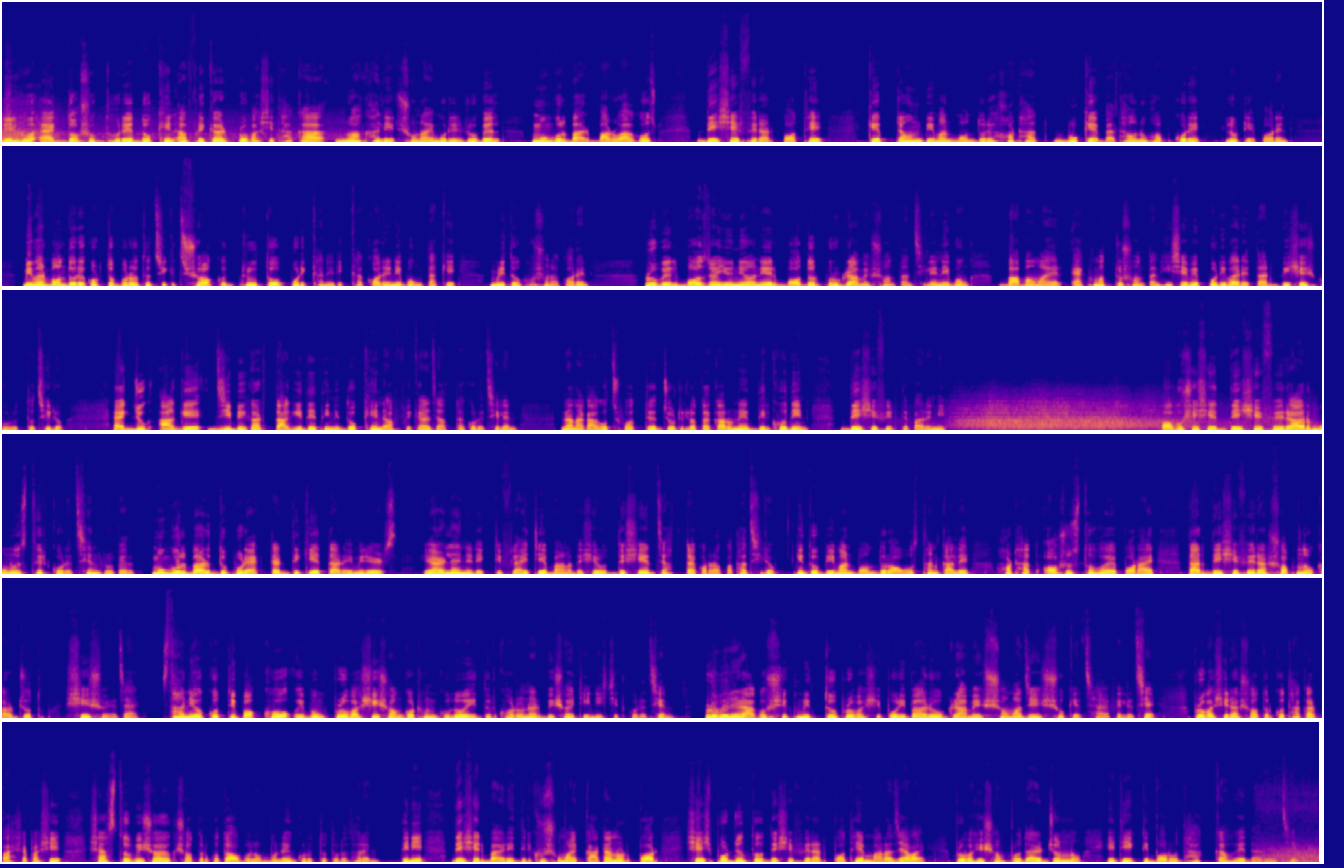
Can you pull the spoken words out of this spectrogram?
দীর্ঘ এক দশক ধরে দক্ষিণ আফ্রিকার প্রবাসী থাকা নোয়াখালীর সোনাইমুড়ির রুবেল মঙ্গলবার বারো আগস্ট দেশে ফেরার পথে কেপটাউন বিমানবন্দরে হঠাৎ বুকে ব্যথা অনুভব করে লুটিয়ে পড়েন। বিমানবন্দরে কর্তব্যরত চিকিৎসক দ্রুত পরীক্ষা নিরীক্ষা করেন এবং তাকে মৃত ঘোষণা করেন। রুবেল বজরা ইউনিয়নের বদরপুর গ্রামের সন্তান ছিলেন এবং বাবা মায়ের একমাত্র সন্তান হিসেবে পরিবারে তার বিশেষ গুরুত্ব ছিল। এক যুগ আগে জীবিকার তাগিদে তিনি দক্ষিণ আফ্রিকায় যাত্রা করেছিলেন। নানা কাগজপত্রের জটিলতার কারণে দীর্ঘদিন দেশে ফিরতে পারেনি অবশেষে দেশে ফেরার মনস্থির করেছেন রুবেল। মঙ্গলবার দুপুর একটার দিকে তার এমিরেটস এয়ারলাইনের একটি ফ্লাইটে বাংলাদেশের উদ্দেশ্যে যাত্রা করার কথা ছিল। কিন্তু বিমানবন্দর অবস্থানকালে হঠাৎ অসুস্থ হয়ে পড়ায় তার দেশে ফেরার স্বপ্ন কার্যত শেষ হয়ে যায়। স্থানীয় কর্তৃপক্ষ এবং প্রবাসী সংগঠনগুলো এই দুর্ঘটনার বিষয়টি নিশ্চিত করেছেন। রুবেলের আকস্মিক মৃত্যু প্রবাসী পরিবার ও গ্রামের সমাজে শোকের ছায়া ফেলেছে। প্রবাসীরা সতর্ক থাকার পাশাপাশি স্বাস্থ্য বিষয়ক সতর্কতা অবলম্বনে গুরুত্ব তুলে ধরেন। তিনি দেশের বাইরে দীর্ঘ সময় কাটানোর পর শেষ পর্যন্ত দেশে ফেরার পথে মারা যাওয়ায় প্রবাসী সম্প্রদায়ের জন্য এটি একটি বড় ধাক্কা হয়ে দাঁড়িয়েছে।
